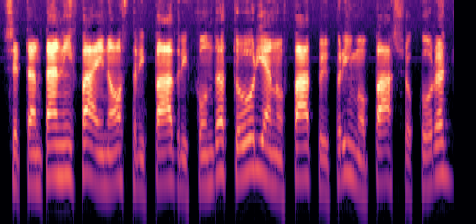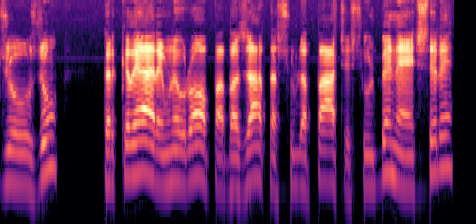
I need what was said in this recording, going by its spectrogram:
70 anni fa i nostri padri fondatori hanno fatto il primo passo coraggioso per creare un'Europa basata sulla pace e sul benessere.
